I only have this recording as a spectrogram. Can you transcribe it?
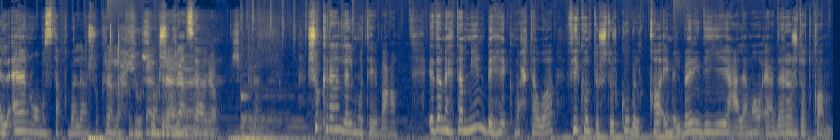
الآن ومستقبلا. شكرا لحضوركم. شكرا, شكرا سارة. شكرا. شكرا. للمتابعة. إذا مهتمين بهيك محتوى فيكم تشتركوا بالقائمة البريدية على موقع درج dot com.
